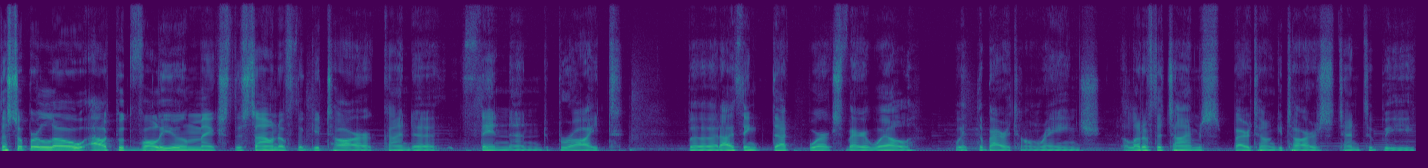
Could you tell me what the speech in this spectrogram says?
The super low output volume makes the sound of the guitar kinda thin and bright, but I think that works very well with the baritone range. A lot of the times, baritone guitars tend to be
